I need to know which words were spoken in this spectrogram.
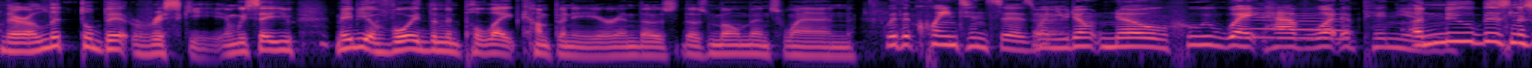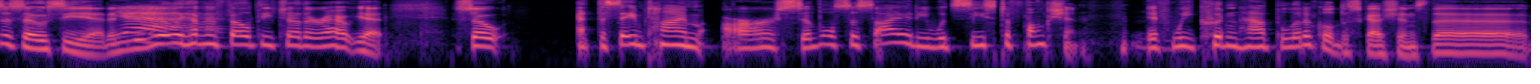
They're a little bit risky. And we say you maybe avoid them in polite company or in those those moments when with acquaintances when you don't know who might have what opinion. A new business associate and yeah. you really haven't felt each other out yet. So at the same time, our civil society would cease to function if we couldn't have political discussions. The,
